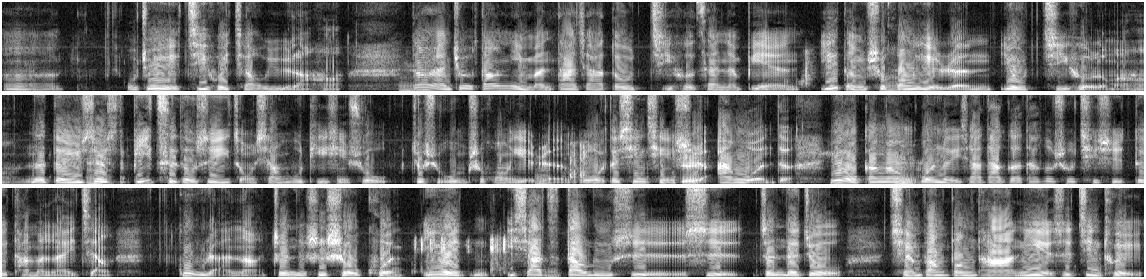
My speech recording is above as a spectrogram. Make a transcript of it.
嗯，我觉得有机会教育了哈。当然，就当你们大家都集合在那边，也等于是荒野人又集合了嘛哈。那等于是彼此都是一种相互提醒，说就是我们是荒野人，我的心情是安稳的。因为我刚刚问了一下大哥，大哥说其实对他们来讲。固然啦，真的是受困，因为一下子道路是是真的就前方崩塌，你也是进退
